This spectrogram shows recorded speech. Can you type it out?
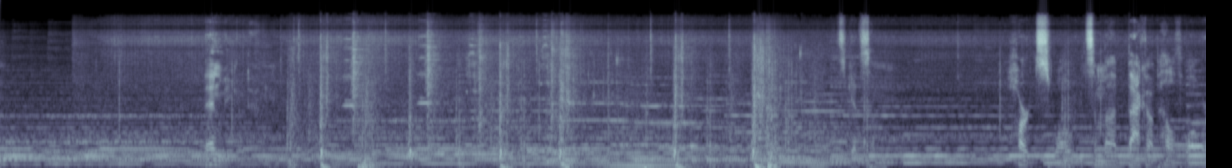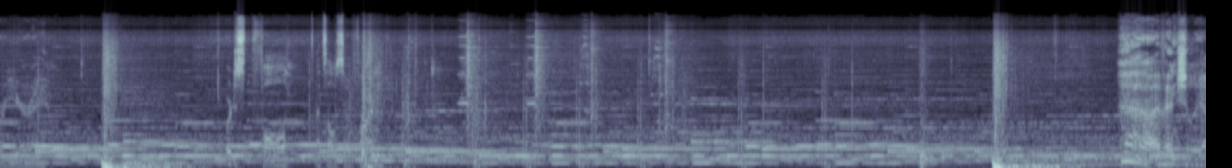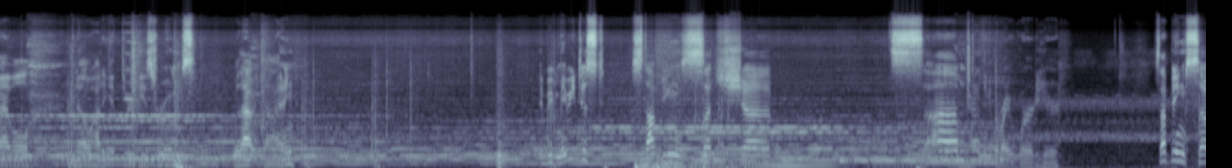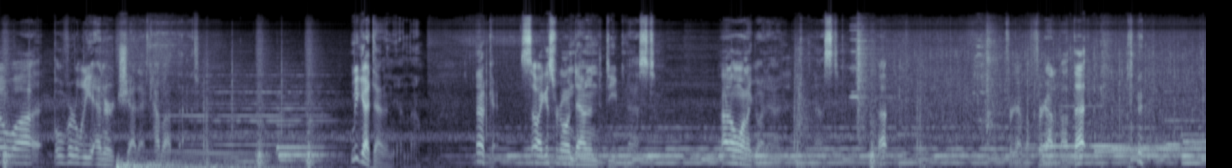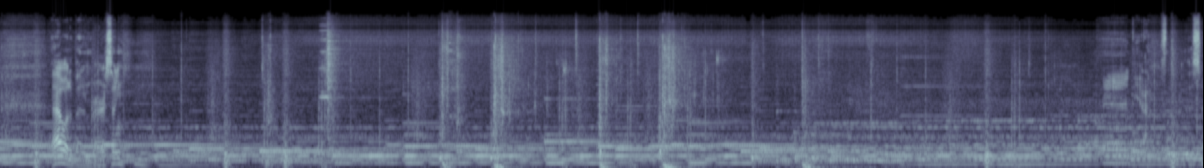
Then we go down. Let's get some hearts while some uh, backup health while we're here, eh? Or just also fun. Eventually, I will know how to get through these rooms without dying. Maybe, maybe just stop being such, uh, uh, I'm trying to think of the right word here. Stop being so uh, overly energetic. How about that? We got down in the end, though. Okay, so I guess we're going down into Deep Nest. I don't want to go down into deep nest. Oh. Forgot, forgot about that. that would have been embarrassing. And yeah, is this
